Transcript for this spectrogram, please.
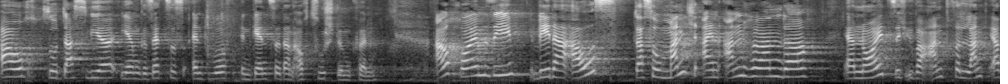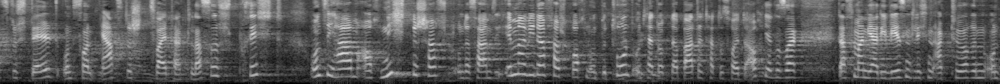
auch, sodass wir Ihrem Gesetzentwurf in Gänze dann auch zustimmen können. Auch räumen Sie weder aus, dass so manch ein Anhörender erneut sich über andere Landärzte stellt und von Ärzte zweiter Klasse spricht, und Sie haben auch nicht geschafft, und das haben Sie immer wieder versprochen und betont, und Herr Dr. Bartelt hat es heute auch hier gesagt, dass man ja die wesentlichen Akteurinnen und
